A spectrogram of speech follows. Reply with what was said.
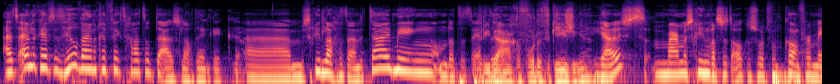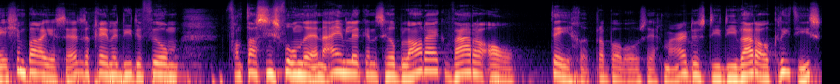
Uiteindelijk heeft het heel weinig effect gehad op de uitslag, denk ik. Uh, misschien lag het aan de timing, omdat het echt... Drie dagen voor de verkiezingen. Juist, maar misschien was het ook een soort van confirmation bias. Hè? Degene die de film fantastisch vonden en eindelijk, en dat is heel belangrijk, waren al tegen Prabowo, zeg maar. Dus die, die waren al kritisch.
